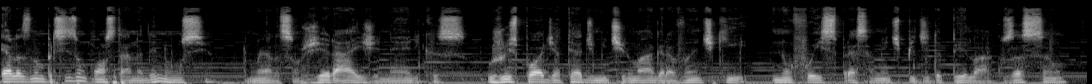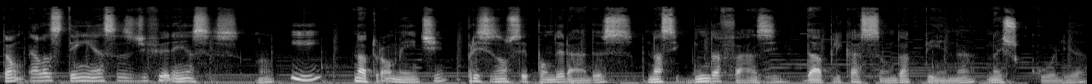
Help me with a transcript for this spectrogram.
elas não precisam constar na denúncia, não é? elas são gerais, genéricas. O juiz pode até admitir uma agravante que não foi expressamente pedida pela acusação. Então, elas têm essas diferenças. Não? E, naturalmente, precisam ser ponderadas na segunda fase da aplicação da pena na escolha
